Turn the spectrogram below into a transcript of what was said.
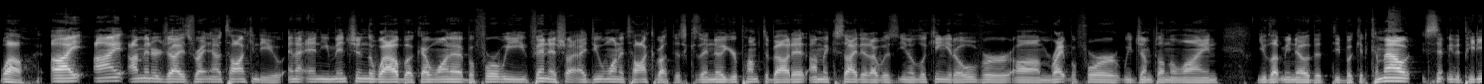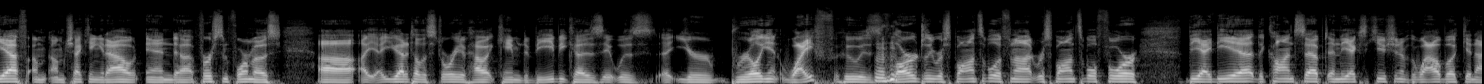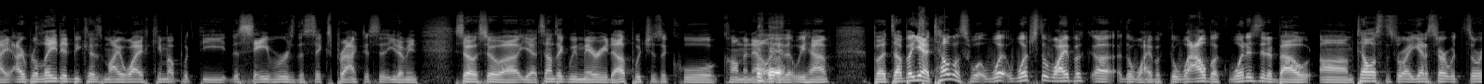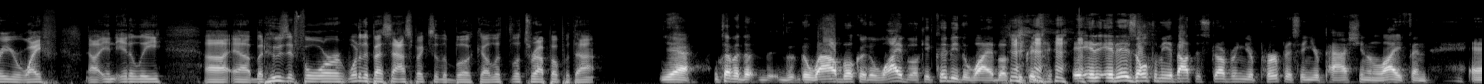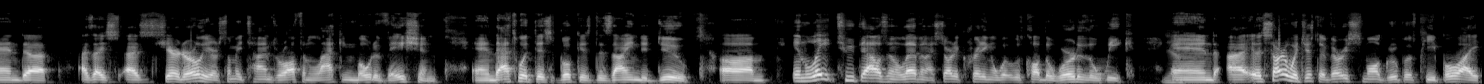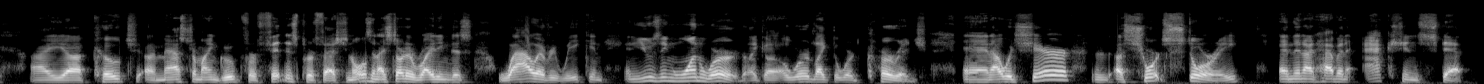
Wow, I I I'm energized right now talking to you, and and you mentioned the Wow book. I want to before we finish, I, I do want to talk about this because I know you're pumped about it. I'm excited. I was you know looking it over um, right before we jumped on the line. You let me know that the book had come out, sent me the PDF. I'm I'm checking it out, and uh, first and foremost, uh, I, you got to tell the story of how it came to be because it was uh, your brilliant wife who is mm-hmm. largely responsible, if not responsible, for the idea, the concept, and the execution of the Wow book. And I, I related because my wife came up with the the savers, the six practices. You know, what I mean, so so uh, yeah, it sounds like we married up, which is a cool commonality that we have. But uh, but yeah, tell us what what what's the Why book, uh, the Why book, the Wow book. What is it about? Um, tell us the story. You got to start with the story of your wife uh, in Italy. Uh, uh, but who's it for? What are the best aspects of the book? let's let's wrap up with that. Yeah, I'm talking about the, the, the Wow book or the Why book. It could be the Why book because it, it is ultimately about discovering your purpose and your passion in life. And and uh, as I as shared earlier, so many times we're often lacking motivation, and that's what this book is designed to do. Um, in late 2011, I started creating what was called the Word of the Week. Yeah. And uh, it started with just a very small group of people. I I uh, coach a mastermind group for fitness professionals, and I started writing this wow every week and, and using one word, like a, a word like the word courage. And I would share a short story, and then I'd have an action step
